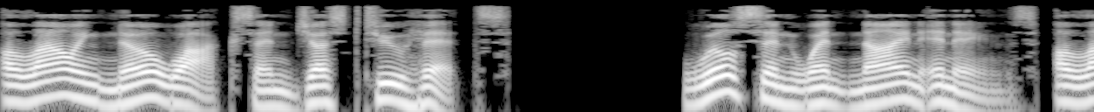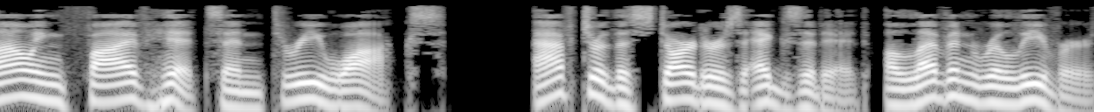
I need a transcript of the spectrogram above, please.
allowing no walks and just two hits. Wilson went 9 innings, allowing 5 hits and 3 walks. After the starters exited, 11 relievers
